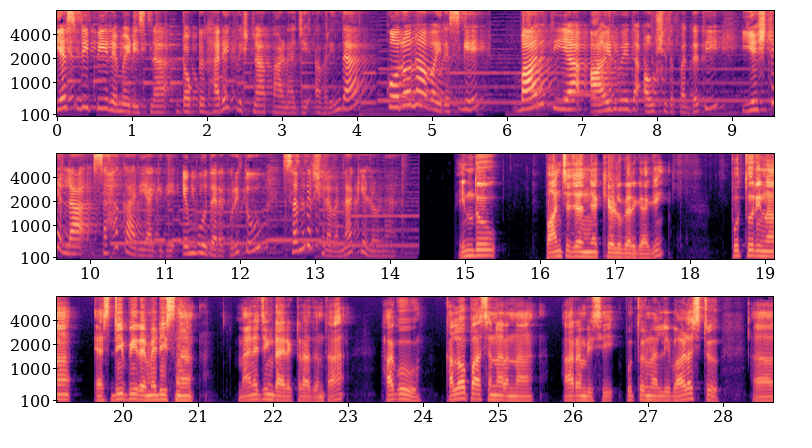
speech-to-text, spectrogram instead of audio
SDP ರೆಮಿಡೀಸ್ನ doctor Hare Krishna Panaji ಅವರಿಂದ corona ವೈರಸ್ಗೆ ಭಾರತೀಯ ಆಯುರ್ವೇದ ಔಷಧ ಪದ್ಧತಿ ಎಷ್ಟೆಲ್ಲ ಸಹಕಾರಿಯಾಗಿದೆ ಎಂಬುದರ ಕುರಿತು ಸಂದರ್ಶನವನ್ನ ಕೇಳೋಣ. ಇಂದು ಪಾಂಚಜನ್ಯ ಕೇಳುಗರಿಗಾಗಿ ಪುತ್ತೂರಿನ ಎಸ್ ಡಿ ಪಿ ರೆಮಿಡೀಸ್ನ ಮ್ಯಾನೇಜಿಂಗ್ ಡೈರೆಕ್ಟರ್ ಆದಂತಹ ಹಾಗೂ ಕಲೋಪಾಸನವನ್ನು ಆರಂಭಿಸಿ ಪುತ್ತೂರಿನಲ್ಲಿ ಬಹಳಷ್ಟು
